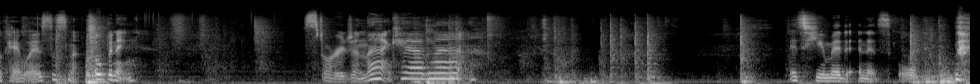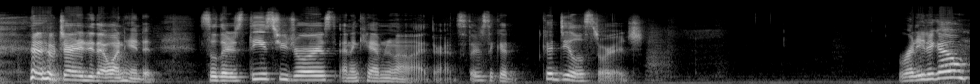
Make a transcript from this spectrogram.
Okay, why is this not opening? Storage in that cabinet. It's humid and it's old. I'm trying to do that one-handed. So there's these two drawers and a cabinet on either end. So there's a good good deal of storage. Ready to go?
